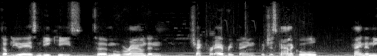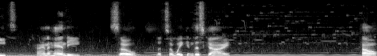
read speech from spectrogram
WASD keys to move around and check for everything, which is kinda cool, kinda neat, kinda handy. So, let's awaken this guy. Oh.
